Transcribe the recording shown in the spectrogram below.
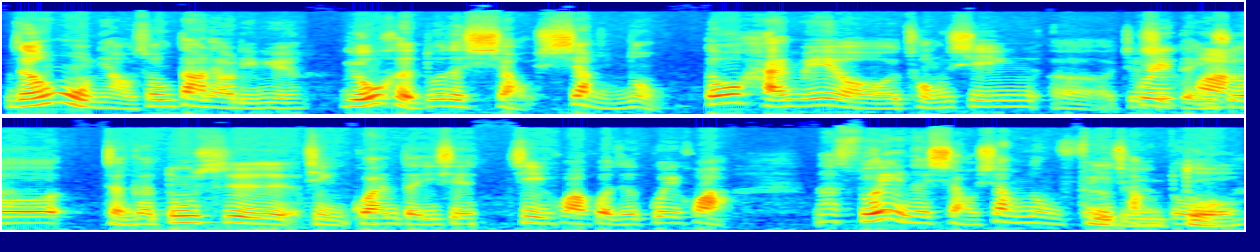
人武鸟松大寮林园有很多的小巷弄，都还没有重新呃，就是等于说整个都市景观的一些计划或者是规划。那所以呢，小巷弄非常多。多，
